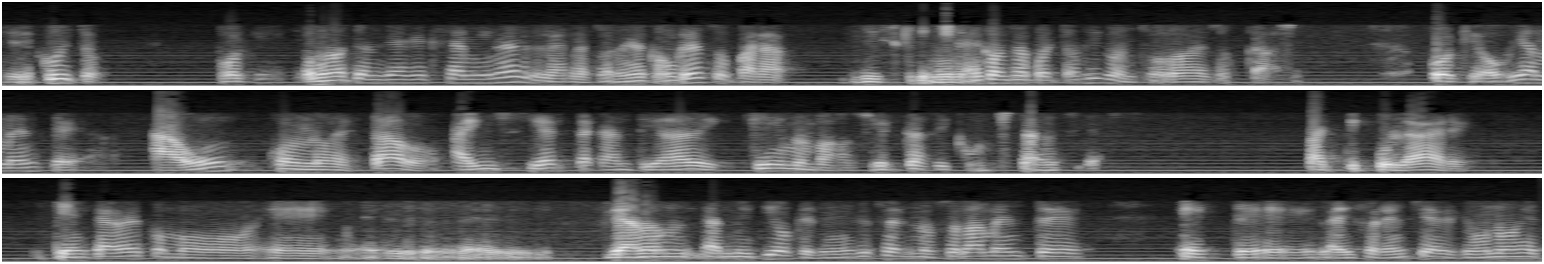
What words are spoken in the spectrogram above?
circuito, porque uno tendría que examinar las razones del Congreso para discriminar contra Puerto Rico en todos esos casos, porque obviamente aún con los estados hay cierta cantidad de crimen bajo ciertas circunstancias particulares. Tiene que haber como eh, el, el, admitió que tiene que ser no solamente este, la diferencia de que uno es,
